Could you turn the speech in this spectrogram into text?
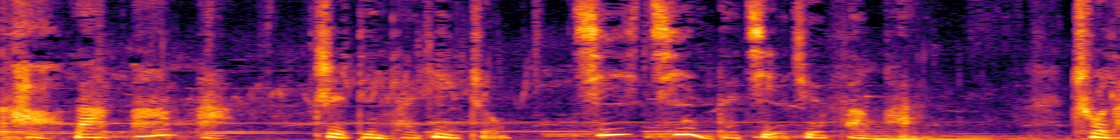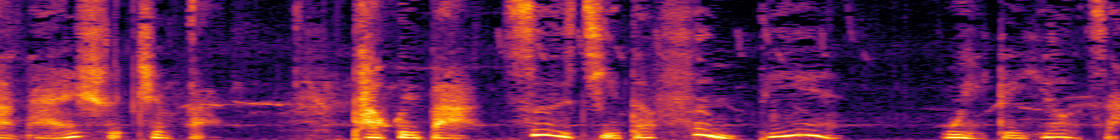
考拉妈妈制定了一种激进的解决方案：除了奶水之外，它会把自己的粪便喂给幼崽。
